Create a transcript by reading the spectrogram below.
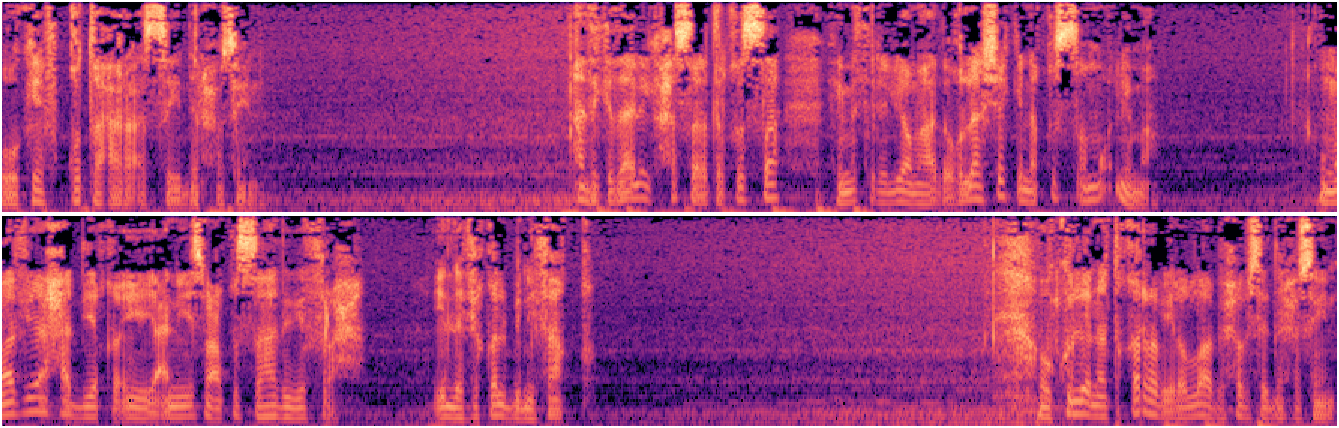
وكيف قطع رأس سيدنا الحسين. هذا كذلك حصلت القصة في مثل اليوم هذا ولا شك انها قصة مؤلمة. وما في أحد يق... يعني يسمع القصة هذه ويفرح إلا في قلب نفاق. وكلنا نتقرب إلى الله بحب سيدنا الحسين.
